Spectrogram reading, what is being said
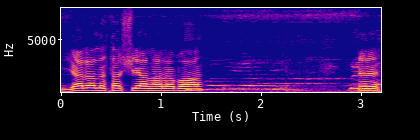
Yaralı taşıyan araba. Evet.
